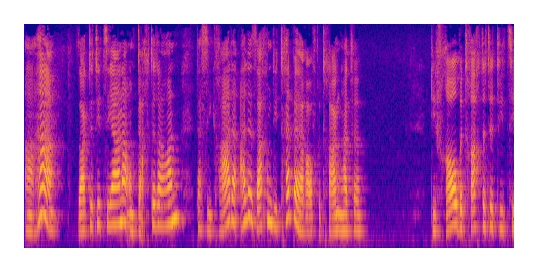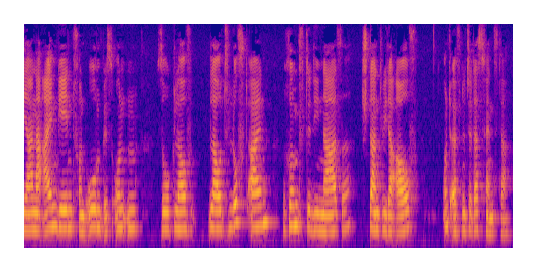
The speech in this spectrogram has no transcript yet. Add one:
Aha, sagte Tiziana und dachte daran, dass sie gerade alle Sachen die Treppe heraufgetragen hatte. Die Frau betrachtete Tiziana eingehend von oben bis unten, sog laut Luft ein, rümpfte die Nase, stand wieder auf und öffnete das Fenster.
